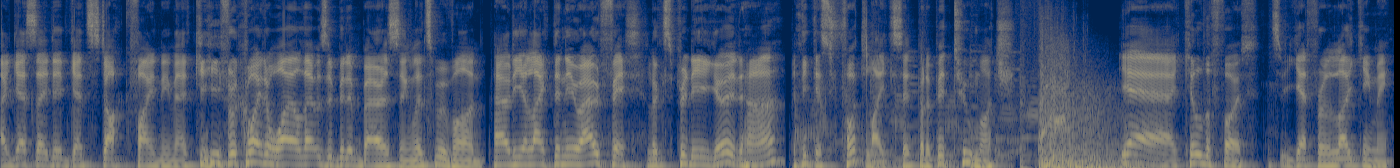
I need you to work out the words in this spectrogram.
I guess I did get stuck finding that key for quite a while. That was a bit embarrassing. Let's move on. How do you like the new outfit? Looks pretty good good, huh? I think this foot likes it, but a bit too much. Yeah, kill the foot. That's what you get for liking me.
